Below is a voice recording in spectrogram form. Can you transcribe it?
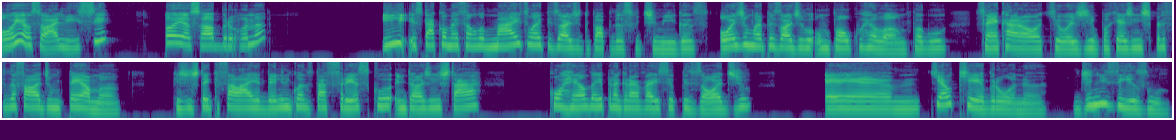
Oi, eu sou a Alice. Oi, eu sou a Bruna. E está começando mais um episódio do Papo das Futimigas. Hoje um episódio um pouco relâmpago, sem a Carol aqui hoje, porque a gente precisa falar de um tema que a gente tem que falar dele enquanto está fresco. Então a gente está correndo aí para gravar esse episódio. É... Que é o que, Bruna? Dinizismo.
